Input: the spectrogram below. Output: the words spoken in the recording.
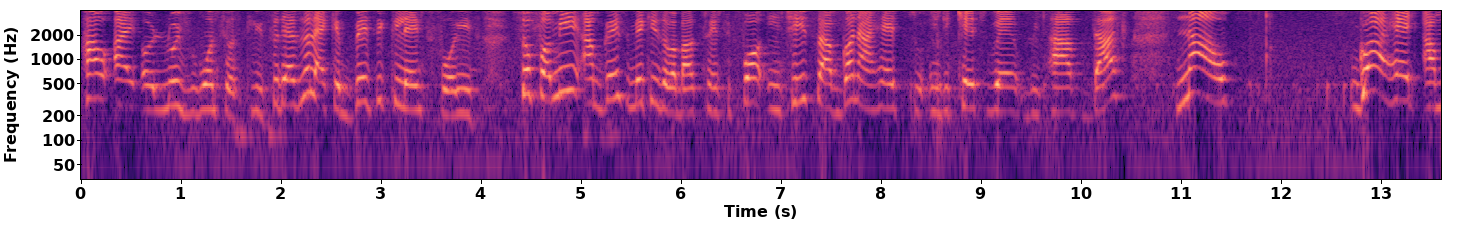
how high or low you want your sleeve so there's no like a basic length for it. So for me i'm going to make use of about 24 inches. So i've gone ahead to indicate where we have that. Now go ahead and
